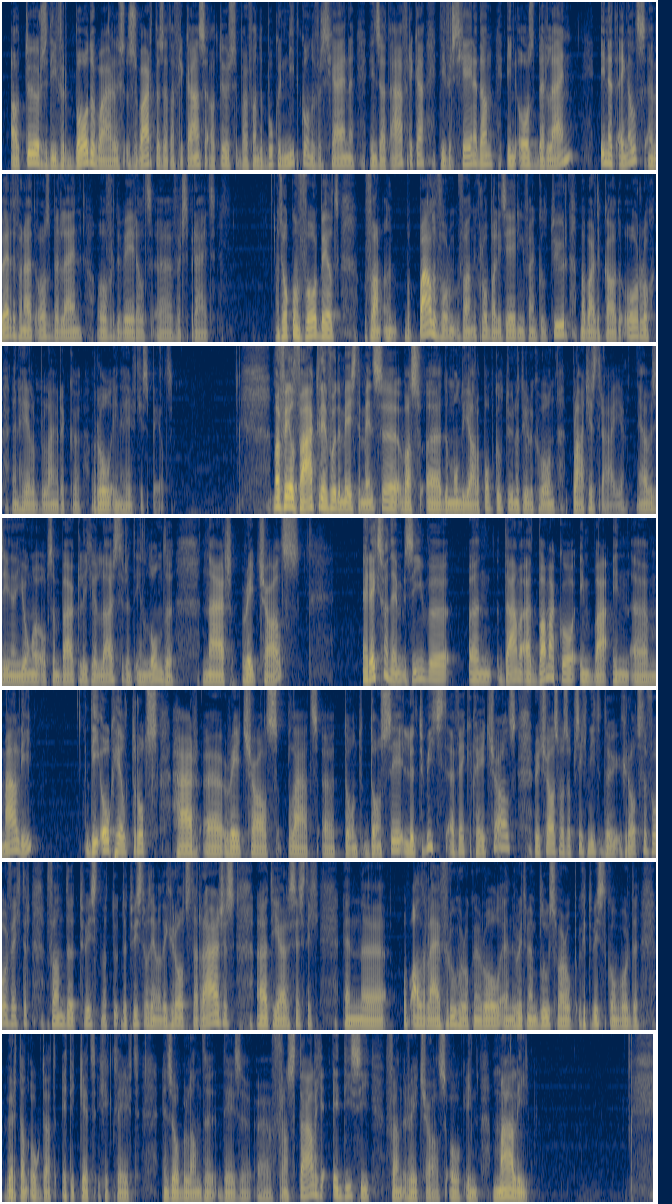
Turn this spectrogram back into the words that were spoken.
auteurs die verboden waren, dus zwarte Zuid-Afrikaanse auteurs waarvan de boeken niet konden verschijnen in Zuid-Afrika, die verschenen dan in Oost-Berlijn in het Engels en werden vanuit Oost-Berlijn over de wereld verspreid. Is ook een voorbeeld van een bepaalde vorm van globalisering van cultuur, maar waar de Koude Oorlog een hele belangrijke rol in heeft gespeeld. Maar veel vaker en voor de meeste mensen was uh, de mondiale popcultuur natuurlijk gewoon plaatjes draaien. Ja, we zien een jongen op zijn buik liggen luisterend in Londen naar Ray Charles. En rechts van hem zien we een dame uit Bamako in, in uh, Mali die ook heel trots haar uh, Ray Charles plaat uh, toont. Danser le twist avec Ray Charles. Ray Charles was op zich niet de grootste voorvechter van de twist, maar de twist was een van de grootste rages uit de jaren 60 en uh, op allerlei vroeger ook een roll en rhythm and blues waarop getwist kon worden, werd dan ook dat etiket gekleefd. En zo belandde deze Franstalige editie van Ray Charles ook in Mali.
